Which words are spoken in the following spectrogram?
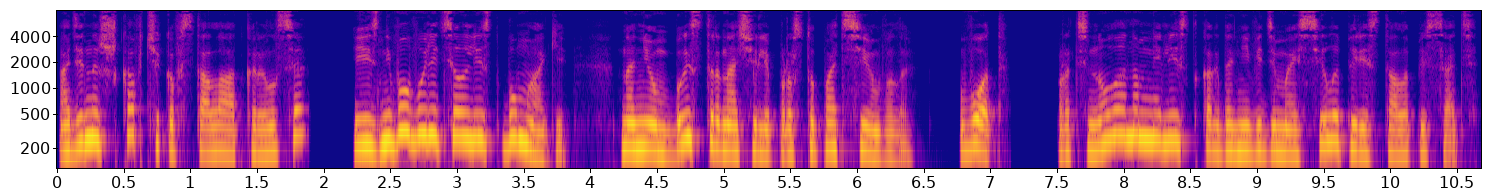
Один из шкафчиков стола открылся, и из него вылетел лист бумаги. На нем быстро начали проступать символы. «Вот», — протянула она мне лист, когда невидимая сила перестала писать.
